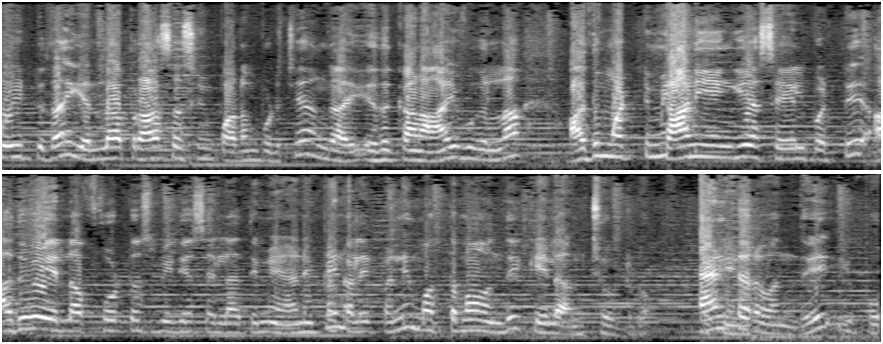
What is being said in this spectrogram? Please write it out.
போயிட்டு தான் எல்லா ப்ராசஸையும் படம் பிடிச்சி அங்க இதுக்கான ஆய்வுகள்லாம் அது மட்டுமே தானியங்கியா செயல்பட்டு அதுவே எல்லா போட்டோஸ் வீடியோஸ் எல்லாத்தையுமே அனுப்பி கலெக்ட் பண்ணி மொத்தமா வந்து கீழே அனுப்பிச்சு விட்டுரும். லேண்டர் வந்து இப்போ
